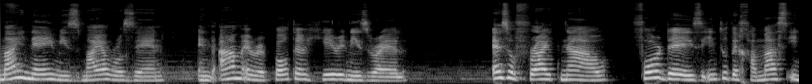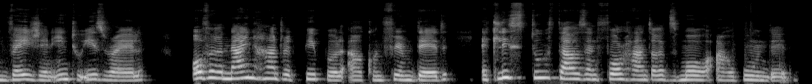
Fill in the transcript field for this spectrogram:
My name is Maya Rosen, and I'm a reporter here in Israel. As of right now, four days into the Hamas invasion into Israel, over 900 people are confirmed dead, at least 2,400 more are wounded.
